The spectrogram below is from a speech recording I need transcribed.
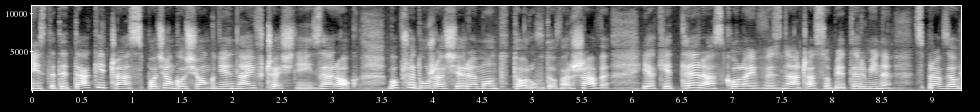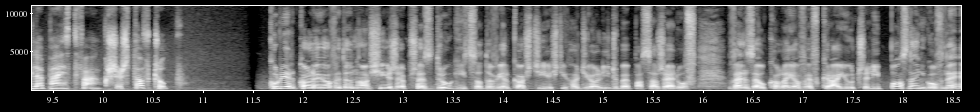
Niestety taki czas pociąg osiągnie najwcześniej, za rok, bo przedłuża się remont torów do Warszawy. Jakie teraz kolej wyznacza sobie terminy, sprawdzał dla Państwa Krzysztof Czub. Kurier kolejowy donosi, że przez drugi co do wielkości, jeśli chodzi o liczbę pasażerów, węzeł kolejowy w kraju, czyli Poznań Główny,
